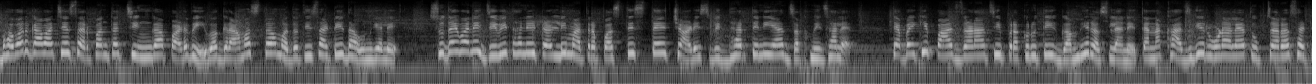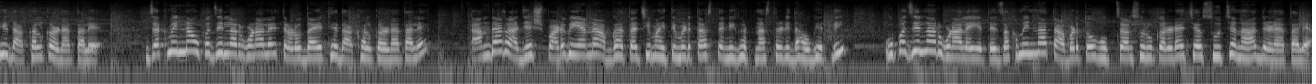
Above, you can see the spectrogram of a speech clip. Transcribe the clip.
भवर गावाचे सरपंच चिंगा पाडवी व ग्रामस्थ मदतीसाठी धावून गेले. सुदैवाने जीवितहानी टळली मात्र पस्तीस ते चाळीस विद्यार्थिनी या जखमी झाल्यात. त्यापैकी पाच जणांची प्रकृती गंभीर असल्याने त्यांना खाजगी रुग्णालयात उपचारासाठी दाखल करण्यात आले. जखमींना उपजिल्हा रुग्णालय तळोदा येथे दाखल करण्यात आले. आमदार राजेश पाडवी यांना अपघाताची माहिती मिळताच त्यांनी घटनास्थळी धाव घेतली. उपजिल्हा रुग्णालय येथे जखमींना ताबडतोब उपचार सुरू करण्याच्या सूचना देण्यात आल्या.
